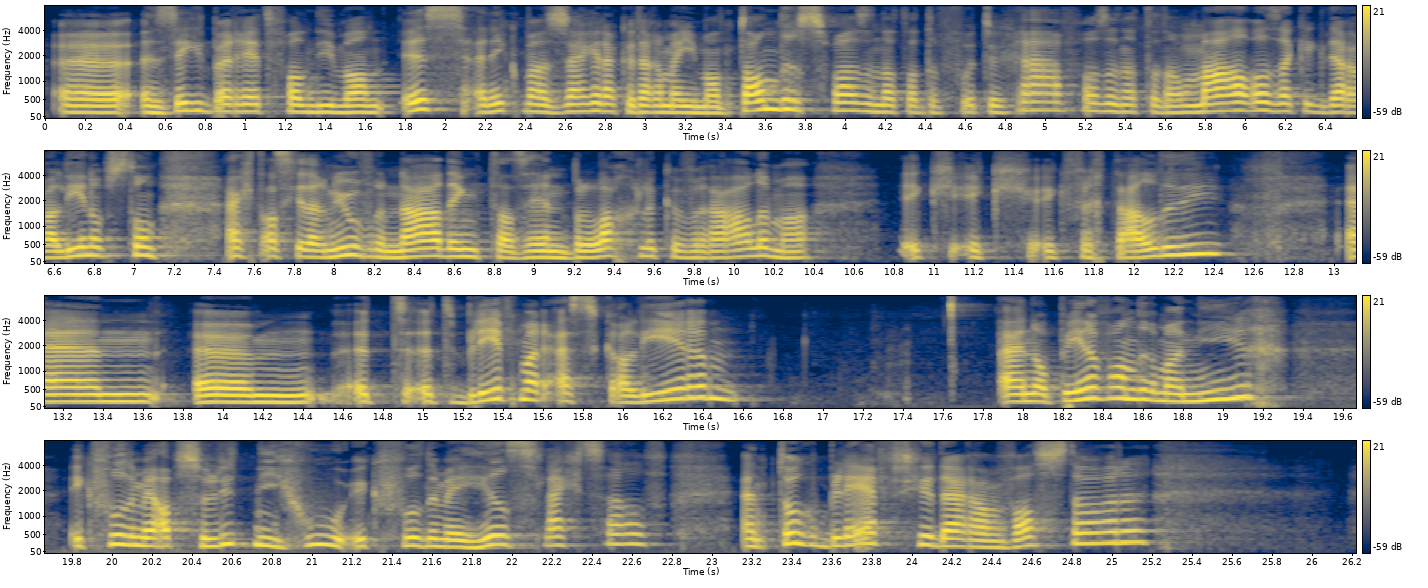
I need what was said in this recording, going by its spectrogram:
uh, een zichtbaarheid van die man is. En ik maar zeggen dat ik daar met iemand anders was en dat dat de fotograaf was en dat het normaal was dat ik daar alleen op stond. Echt, als je daar nu over nadenkt, dat zijn belachelijke verhalen, maar ik, ik, ik vertelde die. En um, het, het bleef maar escaleren. En op een of andere manier... Ik voelde mij absoluut niet goed. Ik voelde mij heel slecht zelf. En toch blijf je daaraan vasthouden.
